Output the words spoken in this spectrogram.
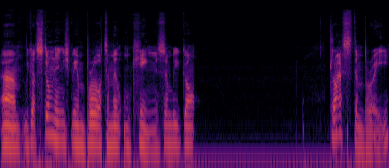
Um, we got Stonehenge being brought to Milton Keynes, and we've got Glastonbury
